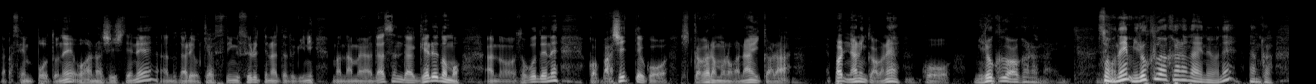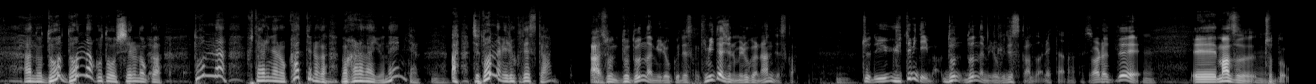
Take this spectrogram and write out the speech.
なんか先方とねお話ししてねあの誰をキャスティングするってなった時に、まあ、名前は出すんだけれどもあのそこでねこうバシッてこう引っかかるものがないからやっぱり何かはねこう魅力がわからない。そうね魅力がわからないのよね。なんかあのどどんなことをしてるのかどんな2人なのかっていうのがわからないよねみたいな、うん。あじゃあどんな魅力ですか？あそうどどんな魅力ですか？君たちの魅力は何ですか、うん。ちょっと言ってみて今。どどんな魅力ですか？言われたな確言われて、うん。えーまずん。ちょっと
